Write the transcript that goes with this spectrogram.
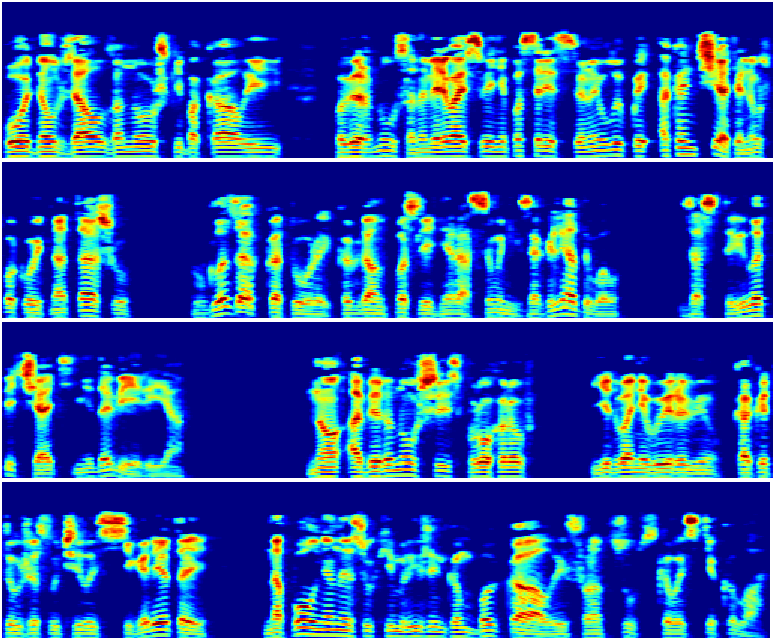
поднял, взял за ножки бокал и повернулся, намереваясь своей непосредственной улыбкой окончательно успокоить Наташу, в глазах которой, когда он последний раз в них заглядывал, застыла печать недоверия. Но, обернувшись, Прохоров едва не выровил, как это уже случилось с сигаретой, наполненный сухим ризлинком бокал из французского стекла.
